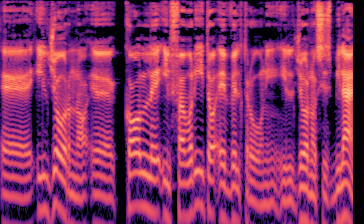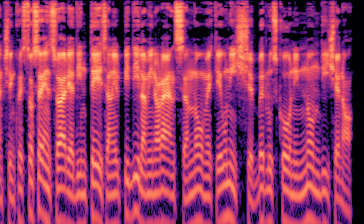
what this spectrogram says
Eh, il giorno eh, Colle il favorito e Veltroni. Il giorno si sbilancia in questo senso, area d'intesa nel PD, la minoranza nome che unisce Berlusconi non dice no.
